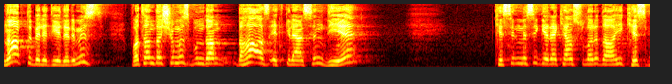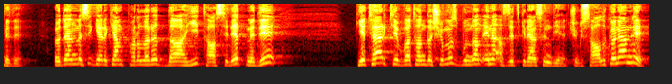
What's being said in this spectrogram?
Ne yaptı belediyelerimiz? Vatandaşımız bundan daha az etkilensin diye kesilmesi gereken suları dahi kesmedi. Ödenmesi gereken paraları dahi tahsil etmedi. Yeter ki vatandaşımız bundan en az etkilensin diye. Çünkü sağlık önemli.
